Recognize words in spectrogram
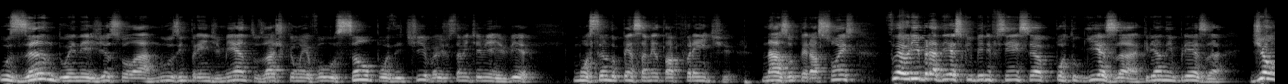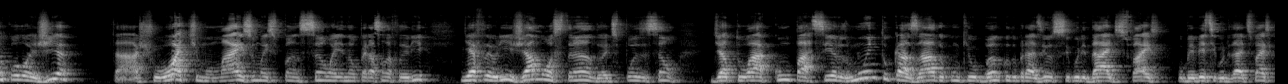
usando energia solar nos empreendimentos, acho que é uma evolução positiva, é justamente a MRV mostrando o pensamento à frente nas operações. Fleury Bradesco e Beneficência Portuguesa, criando empresa de oncologia, Tá? Acho ótimo mais uma expansão aí na operação da Fleury e a Fleury já mostrando a disposição de atuar com parceiros muito casado com o que o Banco do Brasil Seguridades faz, o BB Seguridades faz,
